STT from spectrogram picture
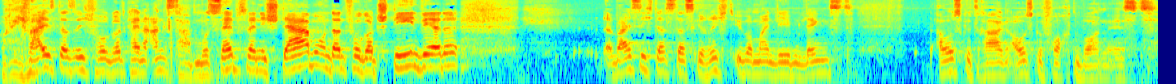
Und ich weiß, dass ich vor Gott keine Angst haben muss. Selbst wenn ich sterbe und dann vor Gott stehen werde, da weiß ich, dass das Gericht über mein Leben längst ausgetragen, ausgefochten worden ist,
